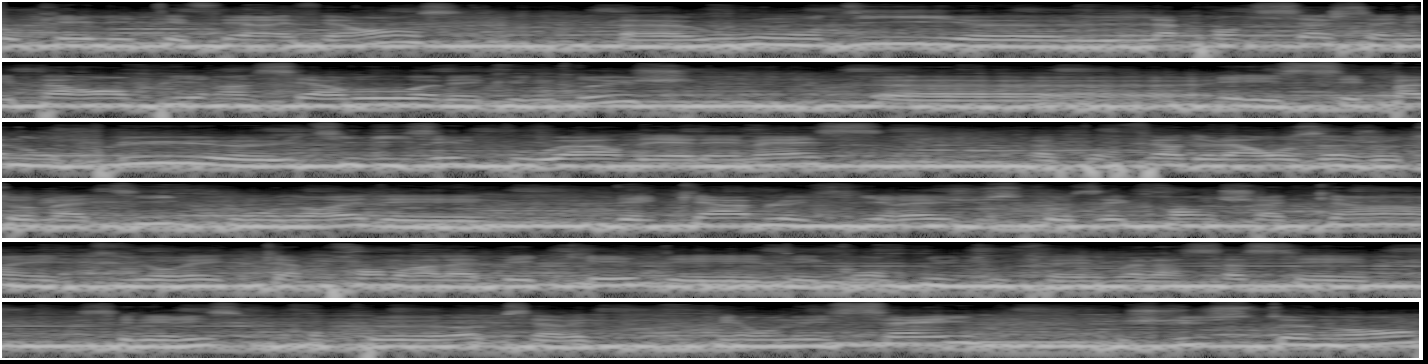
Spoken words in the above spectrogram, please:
auquel était fait référence, où on dit l'apprentissage ça n'est pas remplir un cerveau avec une grue, euh, et c'est pas non plus euh, utiliser le pouvoir des LMS euh, pour faire de l'arrosage automatique où on aurait des, câbles qui iraient jusqu'aux écrans de chacun et qui aurait qu'à prendre à la béquille des, contenus tout faits. Voilà, ça c'est les risques qu'on peut observer. Et on essaye justement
